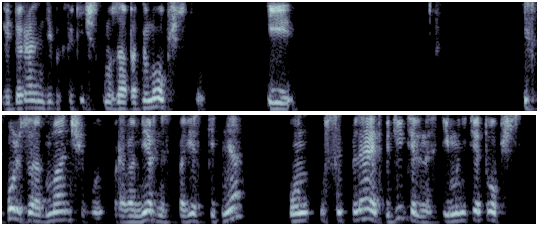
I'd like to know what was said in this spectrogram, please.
либерально-демократическому западному обществу. И используя обманчивую правомерность повестки дня, он усыпляет бдительность и иммунитет общества.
